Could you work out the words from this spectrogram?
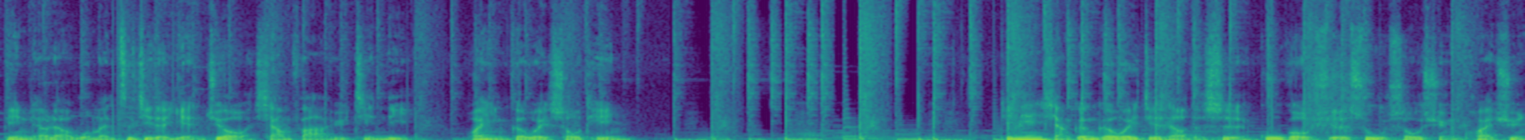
并聊聊我们自己的研究想法与经历。欢迎各位收听。今天想跟各位介绍的是 Google 学术搜寻快讯。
